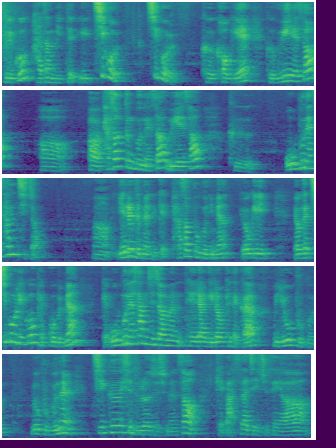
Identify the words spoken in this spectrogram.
그리고 가장 밑에, 이 치골, 치골, 그, 거기에, 그 위에서, 어, 어, 다섯 등분해서 위에서 그 5분의 3 지점. 어, 예를 들면 이렇게 다섯 부분이면, 여기, 여기가 치골이고 배꼽이면, 이렇게 5분의 3 지점은 대략 이렇게 될까요? 요 부분, 요 부분을 지그시 눌러주시면서 이렇게 마사지 해주세요.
